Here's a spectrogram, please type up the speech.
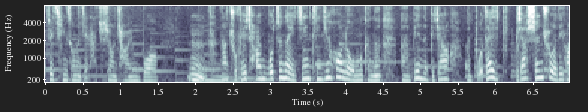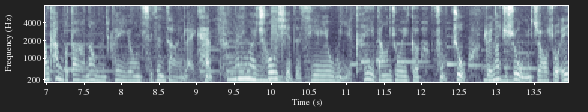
最轻松的检查就是用超音波。嗯，那除非超音波真的已经停经后了，我们可能呃变得比较呃躲在比较深处的地方看不到了，那我们就可以用磁振造影来看。那另外抽血的 CA 五也可以当做一个辅助。对，那只是我们知道说，哎，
